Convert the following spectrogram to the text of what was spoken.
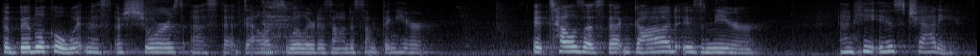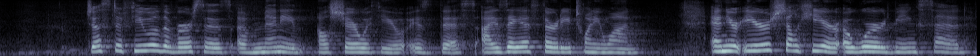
The biblical witness assures us that Dallas Willard is onto something here. It tells us that God is near and he is chatty. Just a few of the verses of many I'll share with you is this Isaiah 30, 21. And your ears shall hear a word being said,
